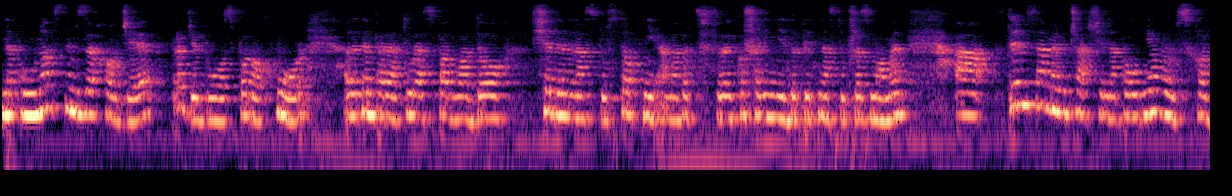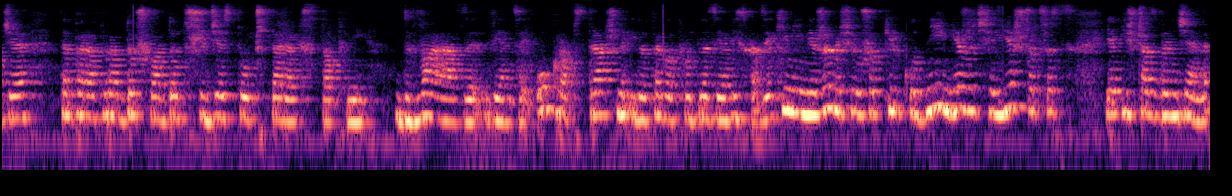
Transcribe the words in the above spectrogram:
Na północnym zachodzie, wprawdzie było sporo chmur, ale temperatura spadła do 17 stopni, a nawet w Koszalinie do 15 przez moment, a w tym samym czasie na południowym wschodzie temperatura doszła do 34 stopni. Dwa razy więcej. Ukrop straszny i do tego trudne zjawiska, z jakimi mierzymy się już od kilku dni mierzyć się jeszcze przez jakiś czas będziemy.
